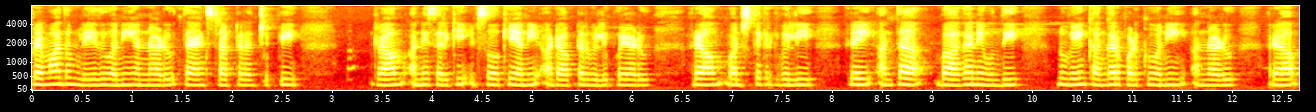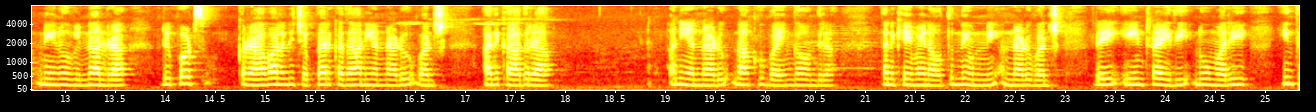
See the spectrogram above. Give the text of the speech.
ప్రమాదం లేదు అని అన్నాడు. థ్యాంక్స్ డాక్టర్ అని చెప్పి రామ్ అనేసరికి ఇట్స్ ఓకే అని ఆ డాక్టర్ వెళ్ళిపోయాడు. రామ్ వంశ దగ్గరికి వెళ్ళి రేయ్ అంతా బాగానే ఉంది. నువ్వేం కంగారు పడకు అని అన్నాడు. రామ్ నేను విన్నానురా రిపోర్ట్స్ రావాలని చెప్పారు కదా అని అన్నాడు వంశ్ అది కాదురా అని అన్నాడు. నాకు భయంగా ఉందిరా. తనకి ఏమైనా అవుతుంది ఉన్ని అన్నాడు వంశ్. రే ఏంట్రా ఇది? నువ్వు మరీ ఇంత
